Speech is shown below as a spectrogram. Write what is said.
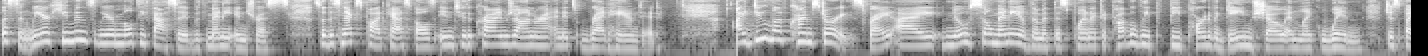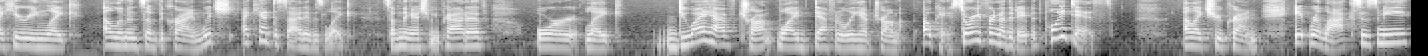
Listen, we are humans, we are multifaceted with many interests. So, this next podcast falls into the crime genre and it's red handed. I do love crime stories, right? I know so many of them at this point. I could probably be part of a game show and like win just by hearing like elements of the crime, which I can't decide if is like something I should be proud of or like, do I have trauma? Well, I definitely have trauma. Okay, story for another day. But the point is, I like true crime. It relaxes me.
